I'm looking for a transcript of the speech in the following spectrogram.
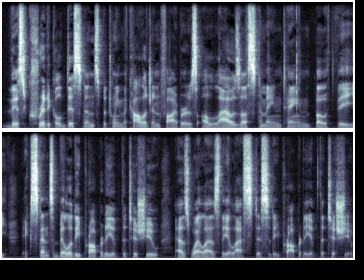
This critical distance between the collagen fibers allows us to maintain both the extensibility property of the tissue as well as the elasticity property of the tissue.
